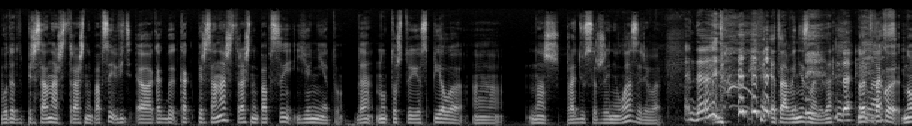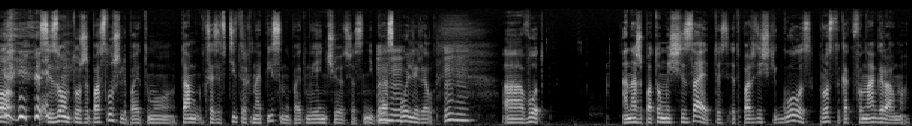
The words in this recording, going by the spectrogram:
вот этот персонаж страшной попсы, ведь э, как бы как персонаж страшной попсы ее нету, да? Ну то, что ее спела э, наш продюсер Женя Лазарева, Да? это вы не знали, да? Да. Но это такое, но сезон тоже послушали, поэтому там, кстати, в титрах написано, поэтому я ничего сейчас не проспойлерил. А, вот. Она же потом исчезает, то есть это практически голос, просто как фонограмма.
